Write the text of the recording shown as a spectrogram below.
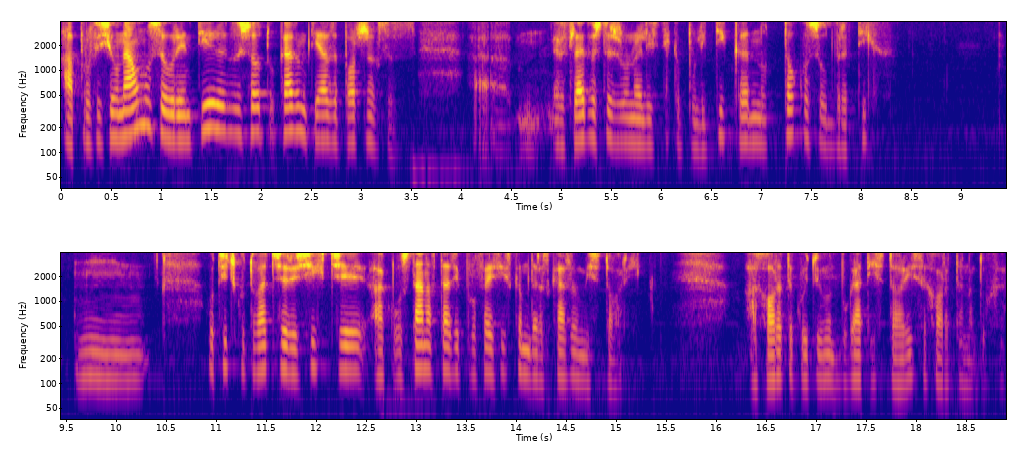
А професионално се ориентирах, защото, казвам ти, аз започнах с а, разследваща журналистика, политика, но толкова се отвратих м- от всичко това, че реших, че ако остана в тази професия, искам да разказвам истории. А хората, които имат богати истории, са хората на духа.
